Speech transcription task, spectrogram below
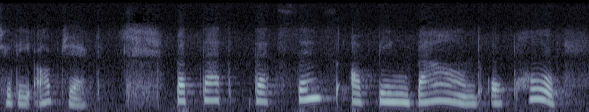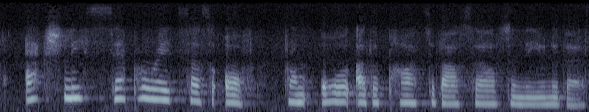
to the object, but that, that sense of being bound or pulled actually separates us off from all other parts of ourselves in the universe.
